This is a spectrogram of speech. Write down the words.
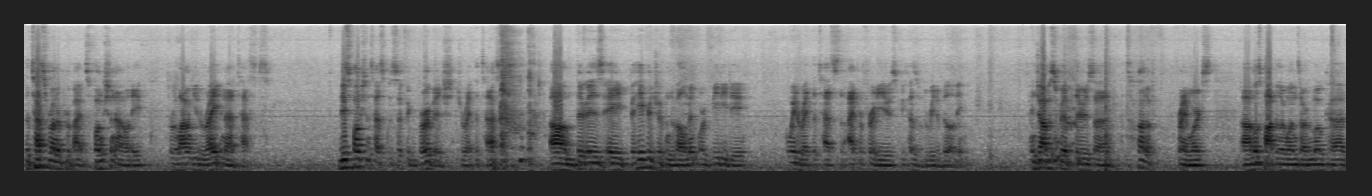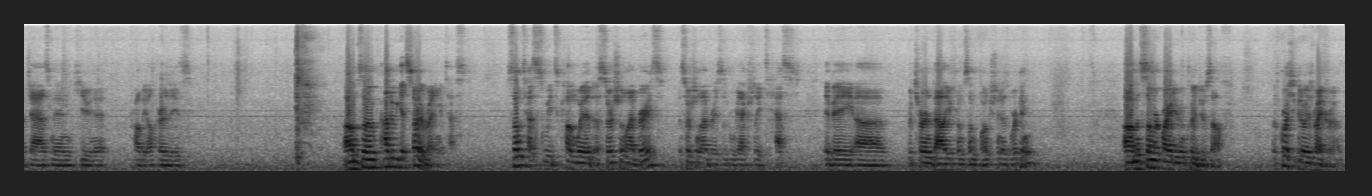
The test runner provides functionality for allowing you to write and add tests. These functions have specific verbiage to write the test. Um, there is a behavior-driven development, or BDD, way to write the test that I prefer to use because of the readability. In JavaScript, there's a, a ton of frameworks. Uh, most popular ones are Mocha, Jasmine, QUnit. Probably all heard of these. Um, so how do we get started writing a test? Some test suites come with assertion libraries. Assertion libraries is where we actually test if a uh, return value from some function is working. Um, and some require you to include yourself. Of course, you could always write your own.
